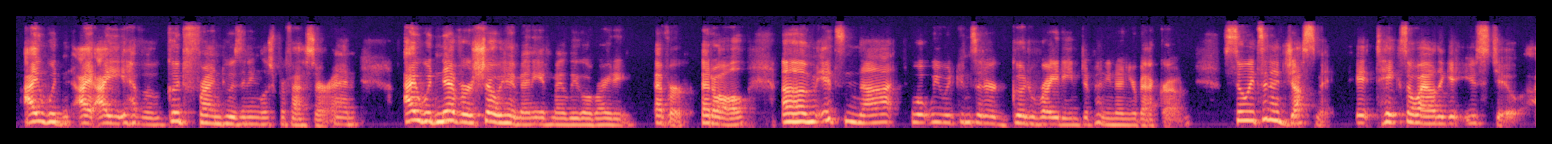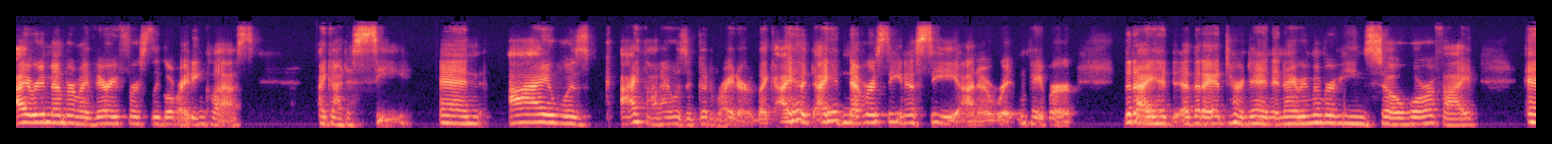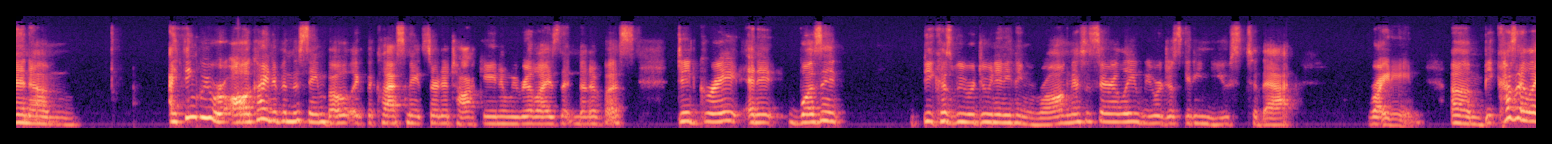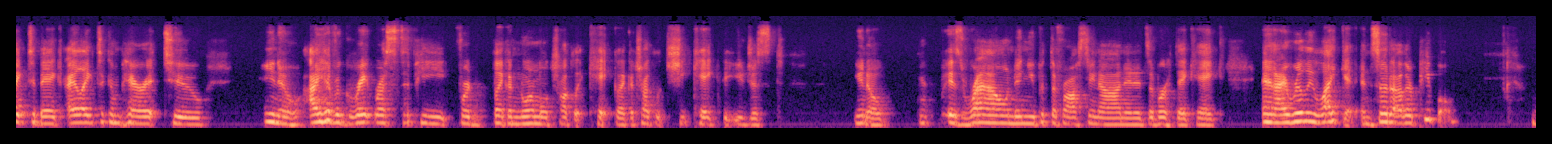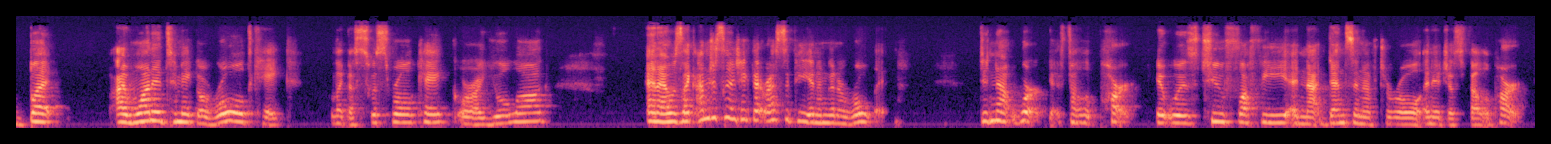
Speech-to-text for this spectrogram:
I would. I, I have a good friend who is an English professor, and I would never show him any of my legal writing ever at all. Um, it's not what we would consider good writing, depending on your background. So it's an adjustment. It takes a while to get used to. I remember my very first legal writing class, I got a C. And I was I thought I was a good writer. Like I had I had never seen a C on a written paper that I had that I had turned in and I remember being so horrified. And um I think we were all kind of in the same boat. Like the classmates started talking, and we realized that none of us did great. And it wasn't because we were doing anything wrong necessarily. We were just getting used to that writing. Um, because I like to bake, I like to compare it to, you know, I have a great recipe for like a normal chocolate cake, like a chocolate sheet cake that you just, you know, is round and you put the frosting on and it's a birthday cake. And I really like it. And so do other people. But I wanted to make a rolled cake, like a Swiss roll cake or a Yule log. And I was like, I'm just going to take that recipe and I'm going to roll it. Did not work. It fell apart. It was too fluffy and not dense enough to roll, and it just fell apart.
